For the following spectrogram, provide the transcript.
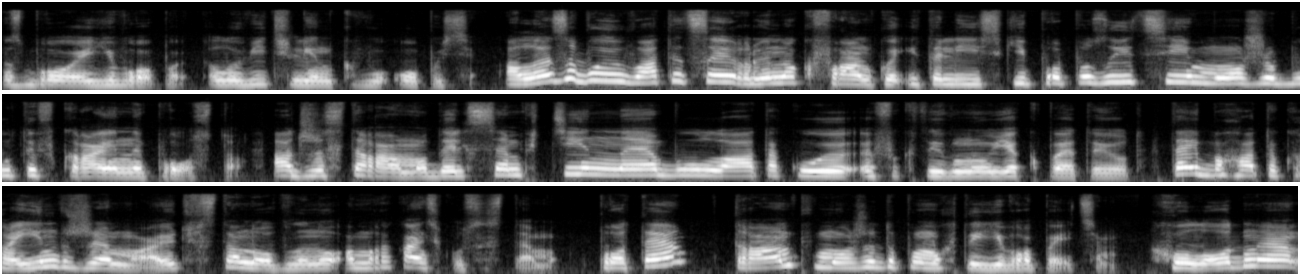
Зброя Європи. Ловіть лінк в описі. Але завоювати цей ринок франко-італійській пропозиції може бути вкрай непросто, адже стара модель СЕМПТІ не була такою ефективною, як Петріот, та й багато країн вже мають встановлену американську систему. Проте Трамп може допомогти європейцям. Холодне,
